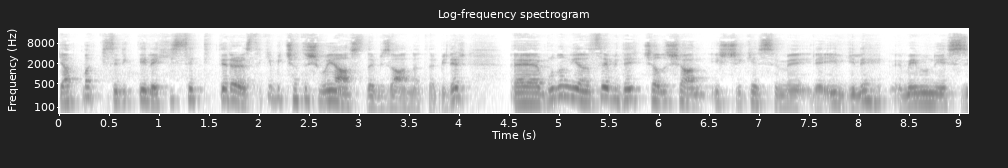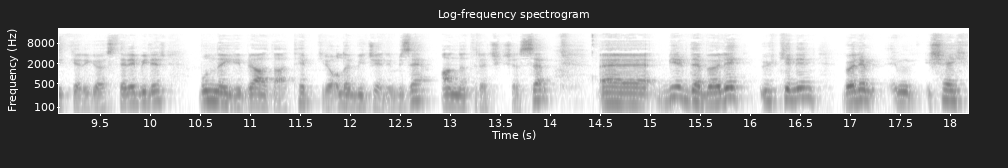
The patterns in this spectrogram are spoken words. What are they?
yapmak istedikleriyle hissettikleri arasındaki bir çatışmayı aslında bize anlatabilir. Ee, bunun yanı sıra bir de çalışan işçi kesimi ile ilgili memnuniyetsizlikleri gösterebilir. Bununla ilgili biraz daha tepkili olabileceğini bize anlatır açıkçası. Ee, bir de böyle ülkenin böyle şey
